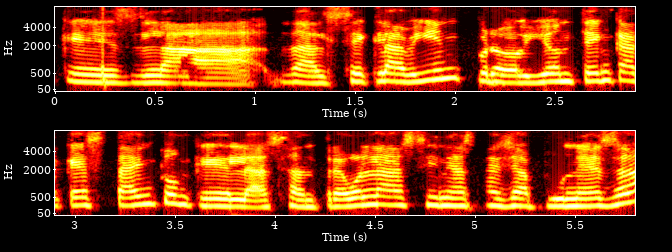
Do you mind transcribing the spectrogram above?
que és la del segle XX, però jo entenc que aquest any, com que la centreu en la cineasta japonesa,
